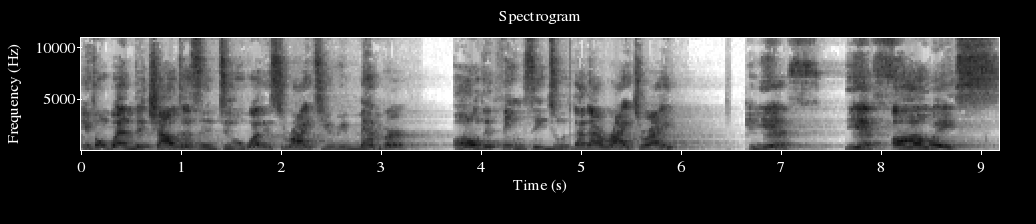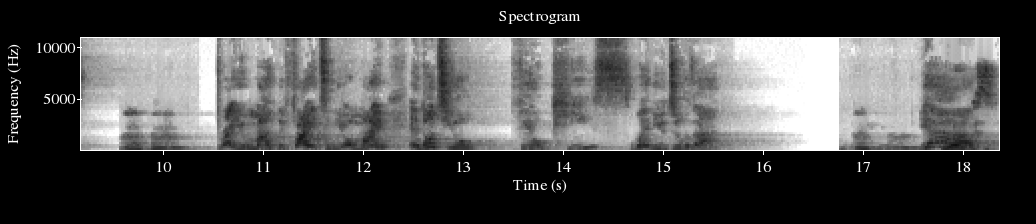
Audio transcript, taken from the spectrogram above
even when the child doesn't do what is right, you remember all the things they do that are right, right? Yes. Yes. Always. Mm-hmm. Right? You magnify it in your mind. And don't you feel peace when you do that? Mm-hmm. Yeah. Yes.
